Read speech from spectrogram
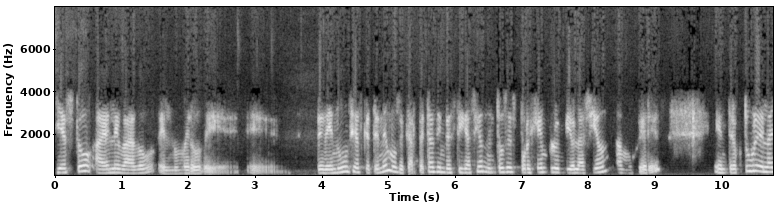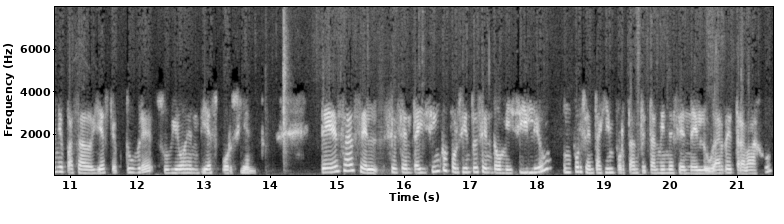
y esto ha elevado el número de, de denuncias que tenemos, de carpetas de investigación. Entonces, por ejemplo, en violación a mujeres, entre octubre del año pasado y este octubre subió en 10%. De esas, el 65% es en domicilio, un porcentaje importante también es en el lugar de trabajo,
